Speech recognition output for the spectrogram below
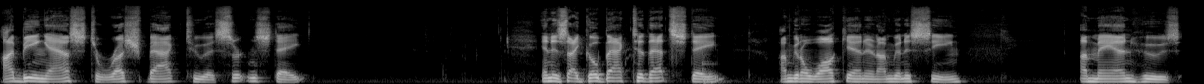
I'm being asked to rush back to a certain state. And as I go back to that state, I'm going to walk in and I'm going to see a man whose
